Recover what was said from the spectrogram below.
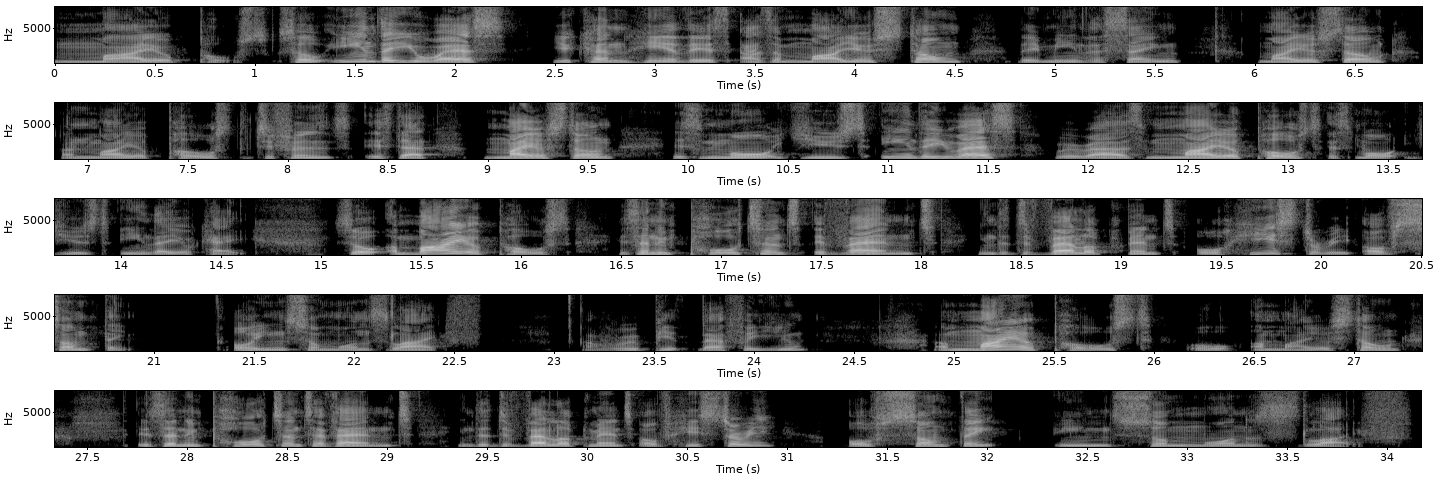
Milepost. So in the US, you can hear this as a milestone. They mean the same. Milestone and milepost. The difference is that milestone is more used in the US, whereas milepost is more used in the UK. So a milepost is an important event in the development or history of something or in someone's life. I'll repeat that for you. A milepost or a milestone is an important event in the development of history of something in someone's life.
